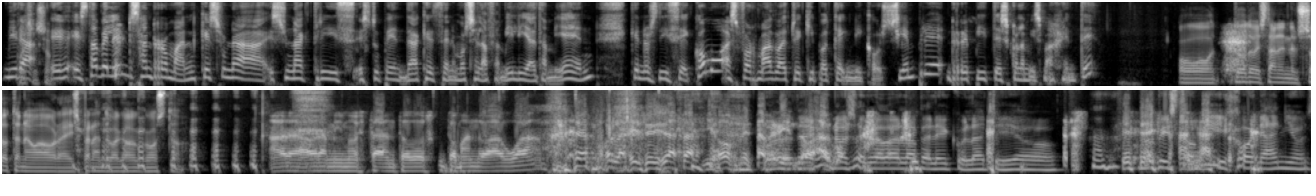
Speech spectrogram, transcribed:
Mira, pues eh, está Belén San Román, que es una, es una actriz estupenda que tenemos en la familia también, que nos dice, ¿cómo has formado a tu equipo técnico? ¿Siempre repites con la misma gente? ¿O todo están en el sótano ahora esperando a agosto? Ahora, ahora mismo están todos tomando agua por la deshidratación. Está bebiendo agua. No sé grabar la película, tío. No he visto a mi hijo en años.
